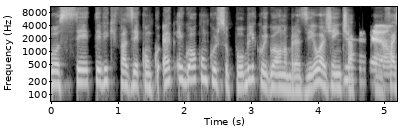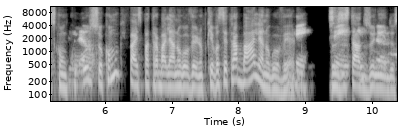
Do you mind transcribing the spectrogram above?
Você teve que fazer concurso, é igual concurso público, igual no Brasil, a gente não, faz concurso, não. como que faz para trabalhar no governo? Porque você trabalha no governo sim, dos sim, Estados então, Unidos.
